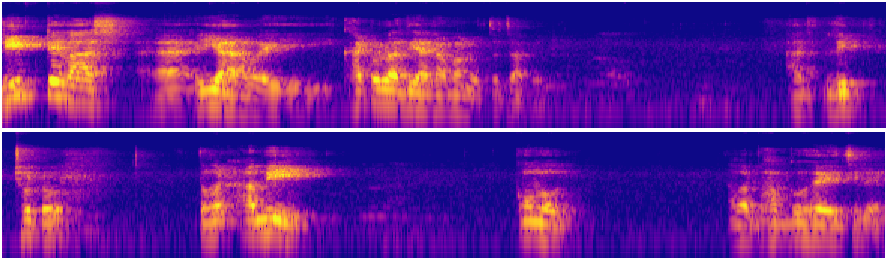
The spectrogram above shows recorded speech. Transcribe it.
লিফটে লাশ ইয়া, ওই খাটোলা দিয়া নামানো তো যাবে না। আর লিফট ছোট, তখন আমি কমল। আমার ভাগ্য হয়েছিলেন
